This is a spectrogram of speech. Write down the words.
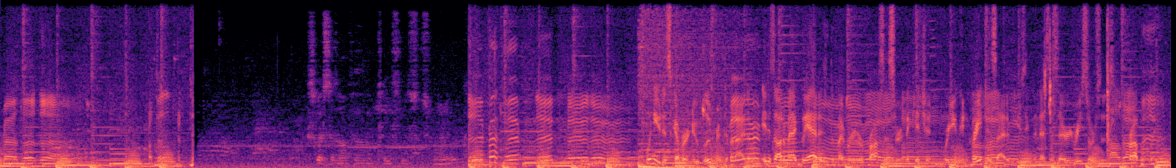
When you discover a new blueprint of an item, it is automatically added to the memory or processor in the kitchen, where you can create this item using the necessary resources. Probably.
